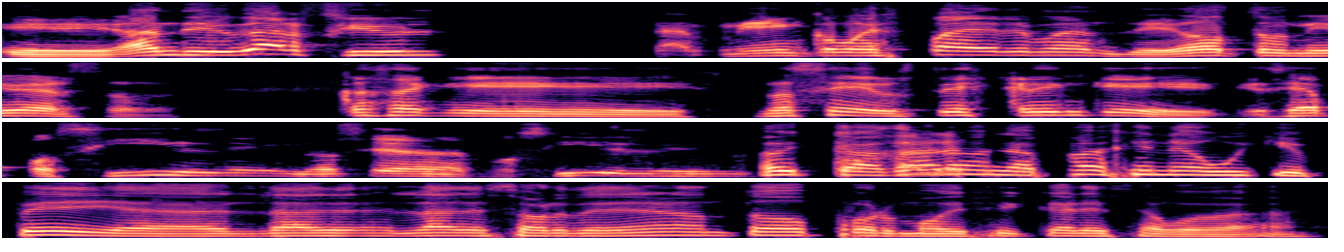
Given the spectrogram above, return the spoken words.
eh, Andrew Garfield, también como Spider-Man de otro universo. Cosa que, no sé, ¿ustedes creen que, que sea posible? ¿No sea posible? Hoy cagaron la página de Wikipedia, la, la desordenaron todo por modificar esa huevada.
